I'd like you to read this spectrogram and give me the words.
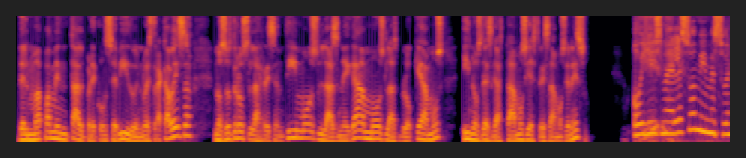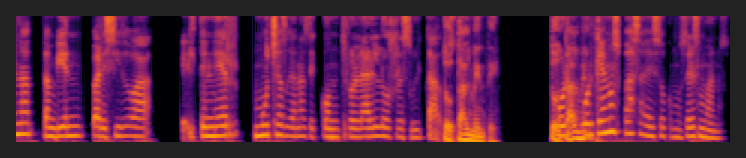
del mapa mental preconcebido en nuestra cabeza, nosotros las resentimos, las negamos, las bloqueamos y nos desgastamos y estresamos en eso. Oye, Ismael, eso a mí me suena también parecido a el tener muchas ganas de controlar los resultados. Totalmente. ¿Por- Totalmente. ¿Por, qué nos pasa eso como seres humanos?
